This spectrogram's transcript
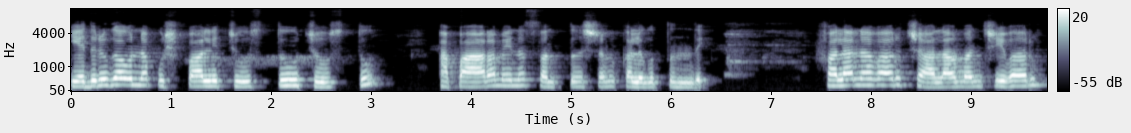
ఎదురుగా ఉన్న పుష్పాల్ని చూస్తూ చూస్తూ అపారమైన సంతోషం కలుగుతుంది. ఫలానా వారు చాలా మంచివారు.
